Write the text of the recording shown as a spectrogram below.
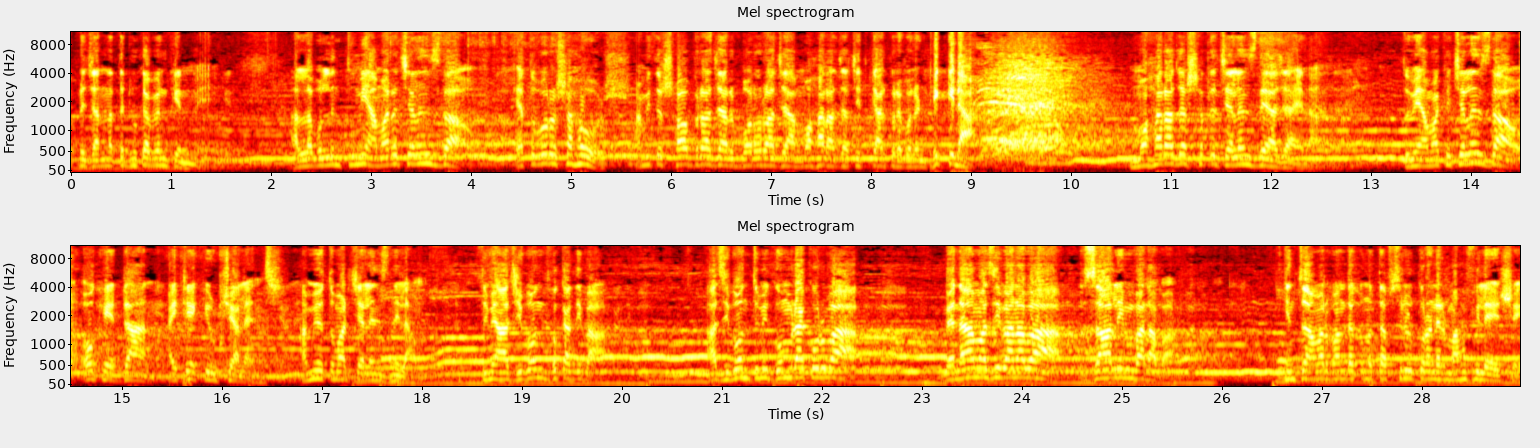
আপনি জান্নাতে ঢুকাবেন কেনমে আল্লাহ বললেন, তুমি আমারে চ্যালেঞ্জ দাও। এত বড় সাহস। আমি তো সব রাজার বড় রাজা, মহারাজা চিৎকার করে বলেন, ঠিক কিনা মহারাজার সাথে চ্যালেঞ্জ দেয়া যায় না। তুমি আমাকে চ্যালেঞ্জ দাও। Okay done I take your challenge আমিও তোমার চ্যালেঞ্জ নিলাম। তুমি আজীবন ধোকা দিবা। আজীবন তুমি গুমরা করবা। বেনামাজি বানাবা। জালিম বানাবা। কিন্তু আমার বান্দা কোনো তাফসিরুল কোরআনের মাহফিলে এসে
